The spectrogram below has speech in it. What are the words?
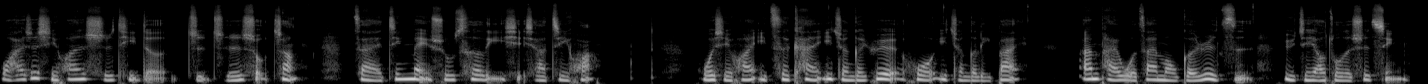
我还是喜欢实体的纸质手账，在精美书册里写下计划。我喜欢一次看一整个月或一整个礼拜，安排我在某个日子预计要做的事情。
